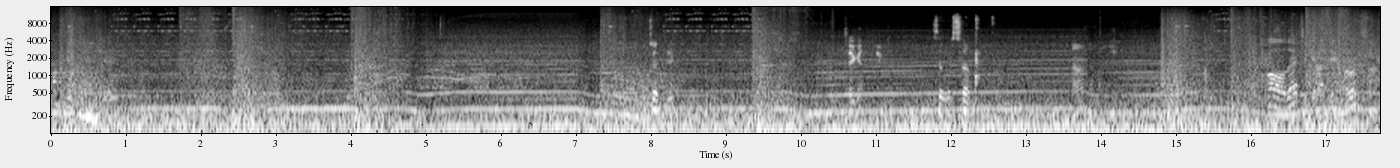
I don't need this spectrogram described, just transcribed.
I'm that shit. What's up, Dick? Take it. Take it. So what's up? No, not much. Oh, that's a goddamn road sign.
